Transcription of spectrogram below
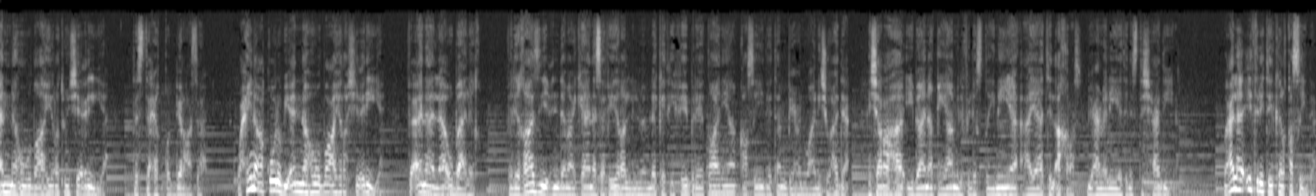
أنه ظاهرة شعرية تستحق الدراسة. وحين أقول بأنه ظاهرة شعرية فأنا لا أبالغ. فلغازي عندما كان سفيرا للمملكة في بريطانيا قصيدة بعنوان شهداء نشرها إبان قيام الفلسطينية آيات الأخرس بعملية استشهادية. وعلى إثر تلك القصيدة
